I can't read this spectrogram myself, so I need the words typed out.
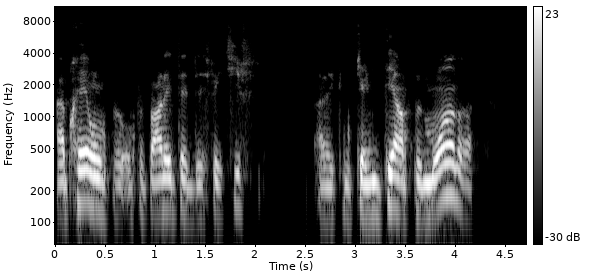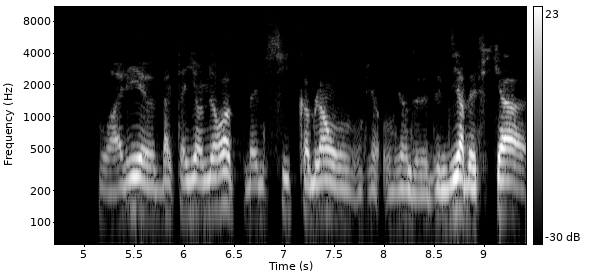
Après, on peut, on peut parler peut-être d'effectifs avec une qualité un peu moindre pour aller euh, batailler en Europe, même si, comme là, on vient, on vient de, le dire, Benfica euh,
